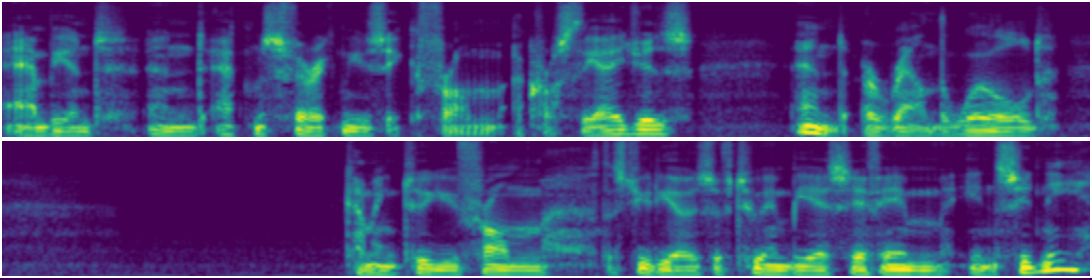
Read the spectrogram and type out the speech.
ambient and atmospheric music from across the ages and around the world coming to you from the studios of 2MBS FM in Sydney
